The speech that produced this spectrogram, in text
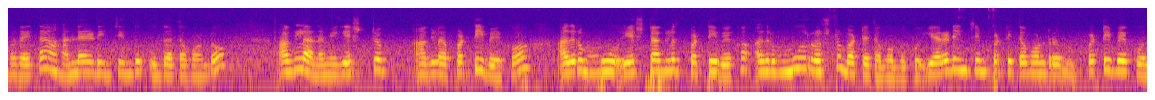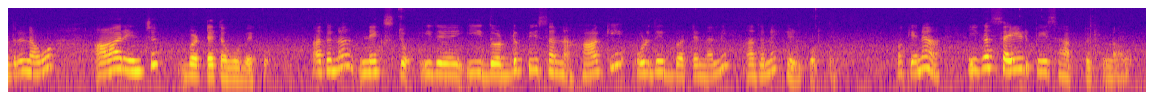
ಗೊತ್ತಾಯ್ತಾ? ಹನ್ನೆರಡು ಇಂಚಿಂದು ಉದ್ದ ತಗೊಂಡು ಅಗಲ ನಮಗೆ ಎಷ್ಟು ಅಗಲ ಪಟ್ಟಿ ಬೇಕೋ, ಅದ್ರ ಮೂ, ಎಷ್ಟು ಅಗ್ಲದ ಪಟ್ಟಿ ಬೇಕೋ, ಅದ್ರ ಮೂರರಷ್ಟು ಬಟ್ಟೆ ತಗೋಬೇಕು. ಎರಡು ಇಂಚಿನ ಪಟ್ಟಿ ತಗೊಂಡ್ರೆ ಪಟ್ಟಿ ಬೇಕು ಅಂದರೆ ನಾವು ಆರು ಇಂಚು ಬಟ್ಟೆ ತಗೋಬೇಕು. ಅದನ್ನು ನೆಕ್ಸ್ಟು ಇದು, ಈ ದೊಡ್ಡ ಪೀಸನ್ನು ಹಾಕಿ ಉಳಿದಿದ್ದ ಬಟ್ಟೆನಲ್ಲಿ ಅದನ್ನು ಹೇಳ್ಕೊಡ್ತೀನಿ. ಓಕೆನಾ ಈಗ ಸೈಡ್ ಪೀಸ್ ಹಾಕಬೇಕು ನಾವು.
